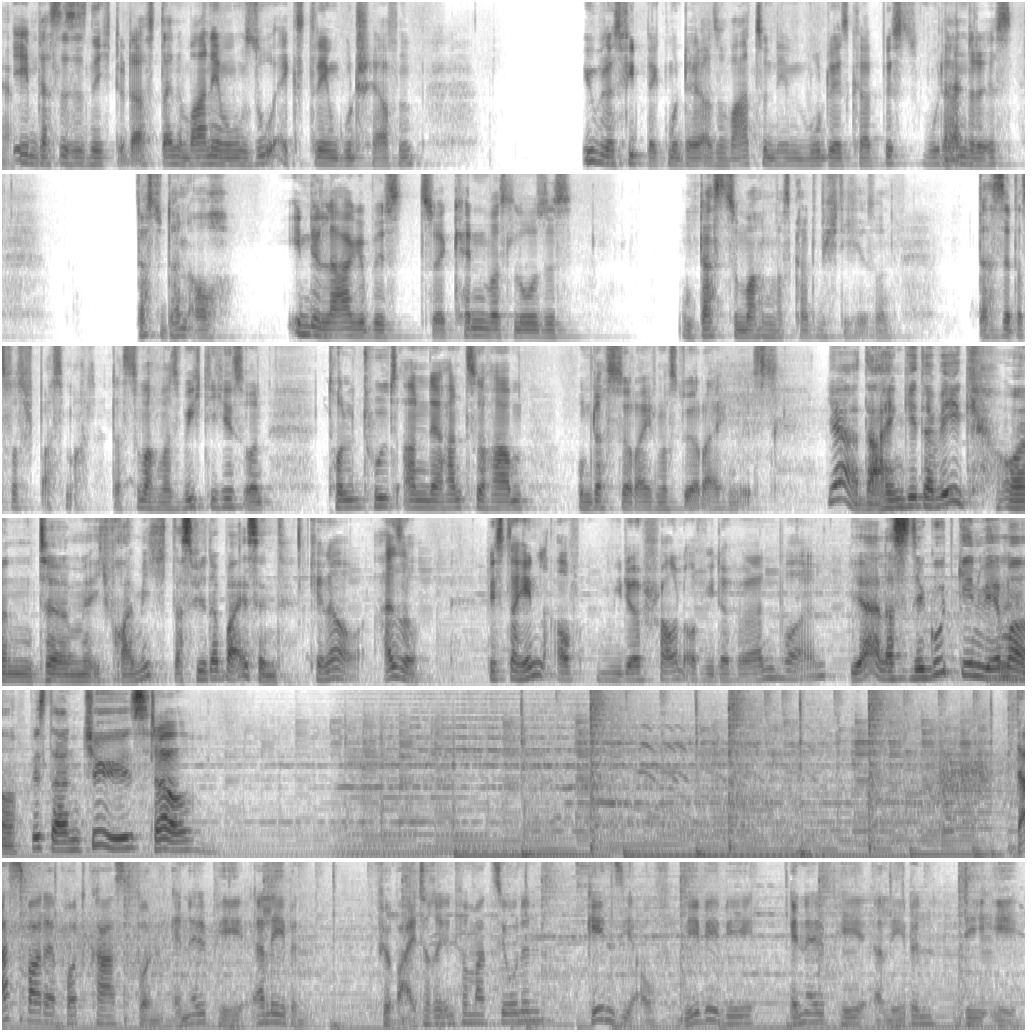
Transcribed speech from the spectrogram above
Eben, das ist es nicht. Du darfst deine Wahrnehmung so extrem gut schärfen, über das Feedback-Modell, also wahrzunehmen, wo du jetzt gerade bist, wo der Ja. andere ist, dass du dann auch in der Lage bist, zu erkennen, was los ist und das zu machen, was gerade wichtig ist. Und das ist ja das, was Spaß macht. Das zu machen, was wichtig ist und tolle Tools an der Hand zu haben, um das zu erreichen, was du erreichen willst. Ja, dahin geht der Weg und ähm, ich freue mich, dass wir dabei sind. Genau. Also, bis dahin, auf Wiederschauen, auf Wiederhören vor allem. Ja, lass es dir gut gehen wie immer. Bis dann, tschüss. Ciao. Das war der Podcast von NLP Erleben. Für weitere Informationen gehen Sie auf www.nlperleben.de.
